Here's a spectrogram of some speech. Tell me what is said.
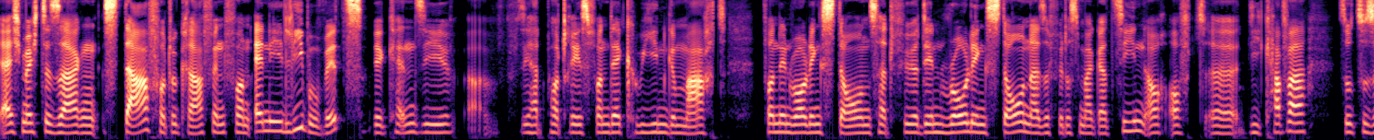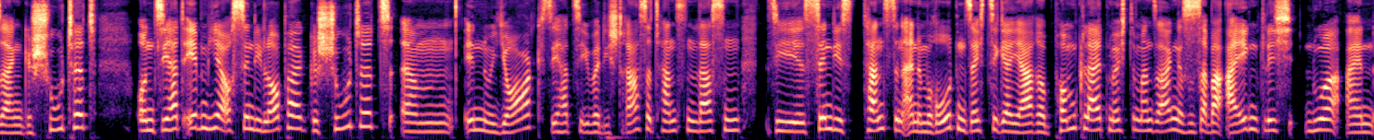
ja, ich möchte sagen, Starfotografin von Annie Liebowitz. Wir kennen sie. äh, Sie hat Porträts von der Queen gemacht, von den Rolling Stones, hat für den Rolling Stone, also für das Magazin, auch oft äh, die Cover sozusagen geshootet. Und sie hat eben hier auch Cindy Lauper geshootet ähm, in New York. Sie hat sie über die Straße tanzen lassen. Sie, Cindy tanzt in einem roten 60er Jahre Pomkleid, möchte man sagen. Es ist aber eigentlich nur ein,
